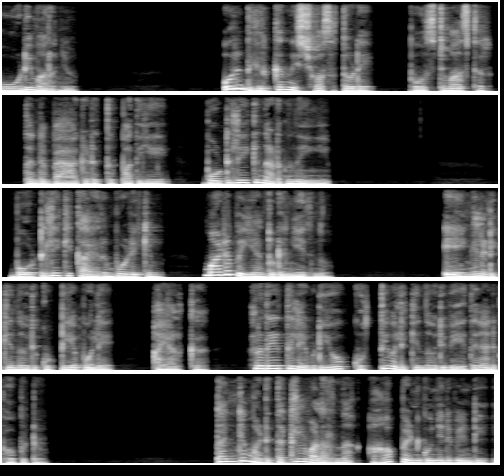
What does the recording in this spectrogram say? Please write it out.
ഓടി മറിഞ്ഞു. ഒരു ദീർഘനിശ്വാസത്തോടെ പോസ്റ്റ് മാസ്റ്റർ തന്റെ ബാഗെടുത്ത് പതിയെ ബോട്ടിലേക്ക് നടന്നു നീങ്ങി. ബോട്ടിലേക്ക് കയറുമ്പോഴേക്കും മഴ പെയ്യാൻ തുടങ്ങിയിരുന്നു. ഏങ്ങലടിക്കുന്ന ഒരു കുട്ടിയെപ്പോലെ അയാൾക്ക് ഹൃദയത്തിൽ എവിടെയോ കൊത്തിവലിക്കുന്ന ഒരു വേദന അനുഭവപ്പെട്ടു. തന്റെ മടിത്തട്ടിൽ വളർന്ന ആ പെൺകുഞ്ഞിനു വേണ്ടി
